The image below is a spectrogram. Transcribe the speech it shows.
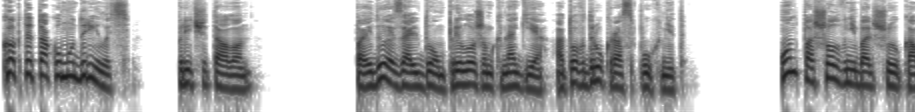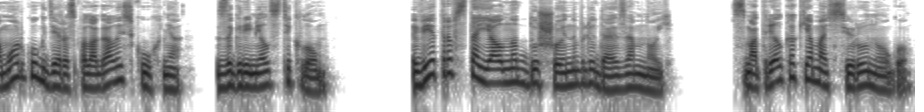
Как ты так умудрилась?» — причитал он. «Пойду я за льдом, приложим к ноге, а то вдруг распухнет». Он пошел в небольшую коморку, где располагалась кухня, загремел стеклом. Ветров стоял над душой, наблюдая за мной. Смотрел, как я массирую ногу.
